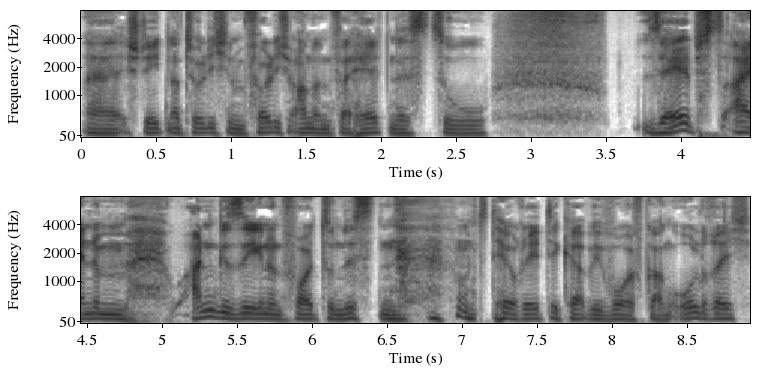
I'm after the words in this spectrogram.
äh, steht natürlich in einem völlig anderen Verhältnis zu selbst einem angesehenen Feuilletonisten und Theoretiker wie Wolfgang Ulrich,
